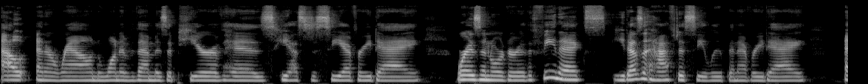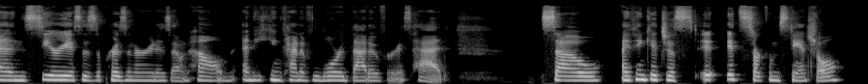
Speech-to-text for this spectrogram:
out and around. One of them is a peer of his he has to see every day. Whereas in Order of the Phoenix, he doesn't have to see Lupin every day. And Sirius is a prisoner in his own home, and he can kind of lord that over his head. So I think it just it, it's circumstantial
